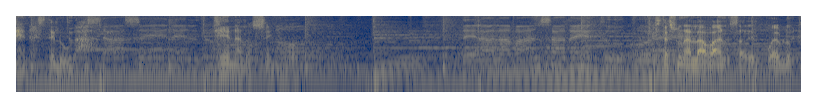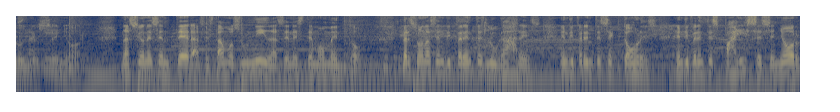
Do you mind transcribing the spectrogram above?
Llena este lugar. Llénalo, Señor. Esta es una alabanza del pueblo tuyo, Señor. Naciones enteras estamos unidas en este momento. Personas en diferentes lugares, en diferentes sectores, en diferentes países, Señor.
